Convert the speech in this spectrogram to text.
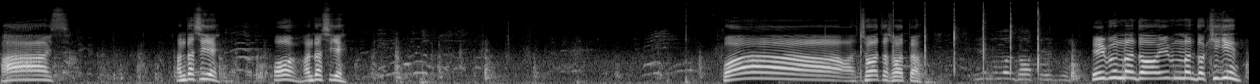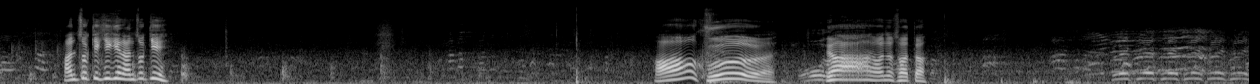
아. 안 다치게. 어, 안 다치게. 와 좋았다 좋았다. 1분만 더 할게 1분. 1분만 더 1분만 더 킥인. 안 쫓기 킥인 안 쫓기. 아굿야 오 완전 좋았다. 플레이 플레이 플레이 플레이 플레이 플레이.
